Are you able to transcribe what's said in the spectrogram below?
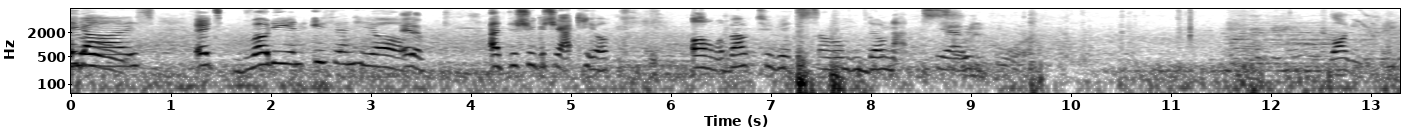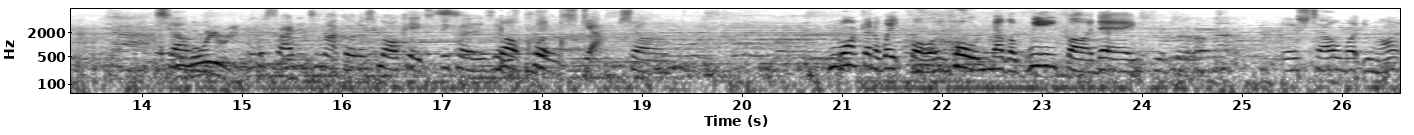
Hey guys, it's Brody and Ethan here at the Sugar Shack here. Um, about to get some donuts. yeah, we, Vlogging. So, we decided to not go to Small Cakes because it well, was closed. Yeah. So we weren't gonna wait for a whole another week or a day. Just tell what you want.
